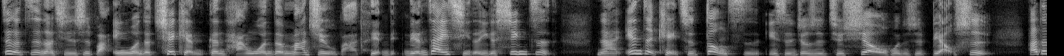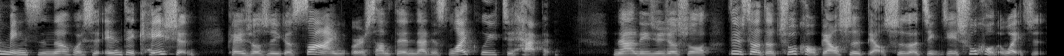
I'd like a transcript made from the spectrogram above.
这个字呢其实是把英文的 chicken 跟韩文的 maju 把它连连在一起的一个新字。那 indicate 是动词，意思就是 to show 或者是表示。它的名词呢会是 indication，可以说是一个 sign or something that is likely to happen。那例句就说，绿色的出口标示表示了紧急出口的位置。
